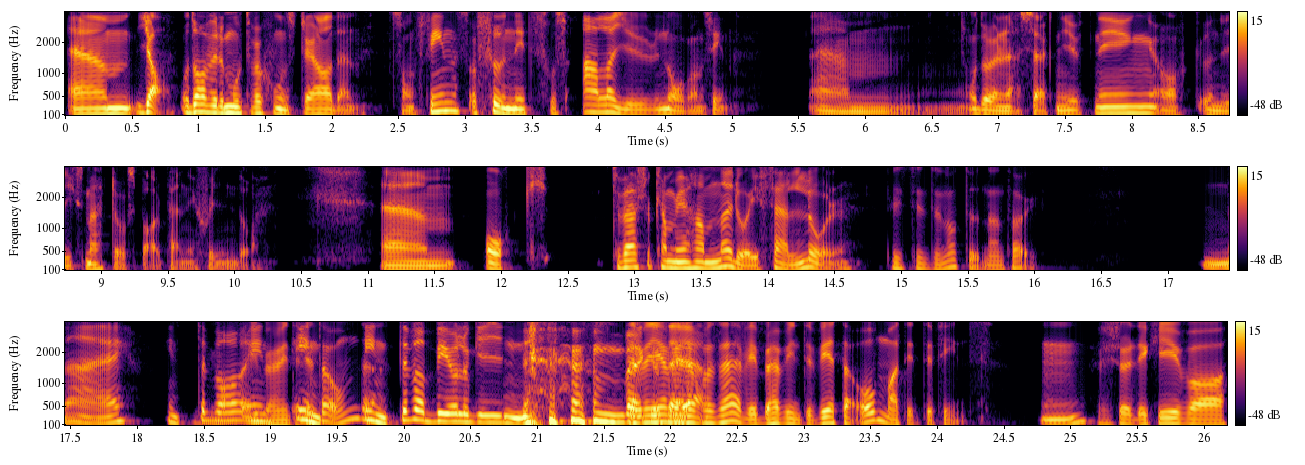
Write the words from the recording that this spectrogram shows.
Ehm, ja, och då har vi då motivationstriaden som finns och funnits hos alla djur någonsin. Ehm, och då är det den här sök njutning och undvik smärta och spar på energin. Då. Ehm, och tyvärr så kan man ju hamna då i fällor. Finns det inte något undantag? Nej, inte vad, in, inte in, veta om det. inte vad biologin verkar säga. på så här, vi behöver inte veta om att det inte finns. Mm. Förstår du? Det kan ju vara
